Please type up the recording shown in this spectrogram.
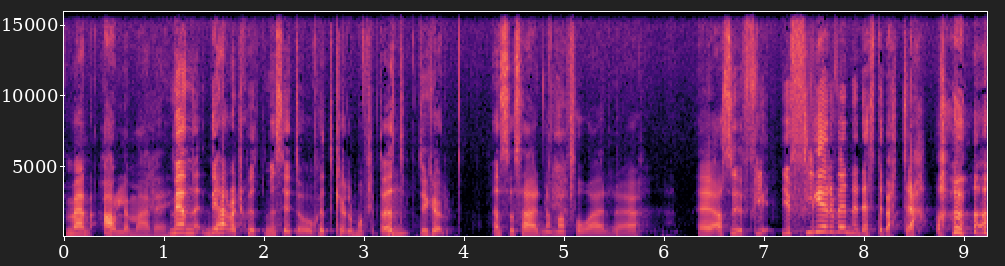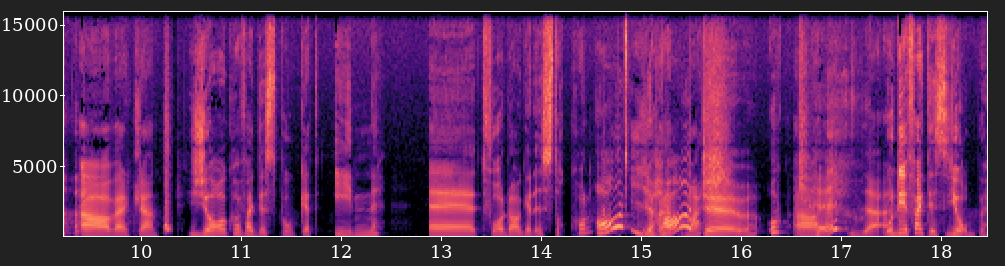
Men, ja. Håller med dig. men det hade varit skitmysigt och skitkul om man flyttar Mm. hit. Det är kul. Alltså så här när man får... Eh, alltså ju fler, vänner desto bättre. Ja verkligen. Jag har faktiskt bokat in eh, två dagar i Stockholm. Oj, I har du? Okej. Och det är faktiskt jobb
